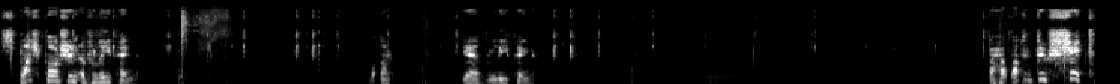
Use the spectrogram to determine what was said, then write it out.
Splash potion of leaping. What the? Yeah, leaping. The hell? That didn't do shit!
